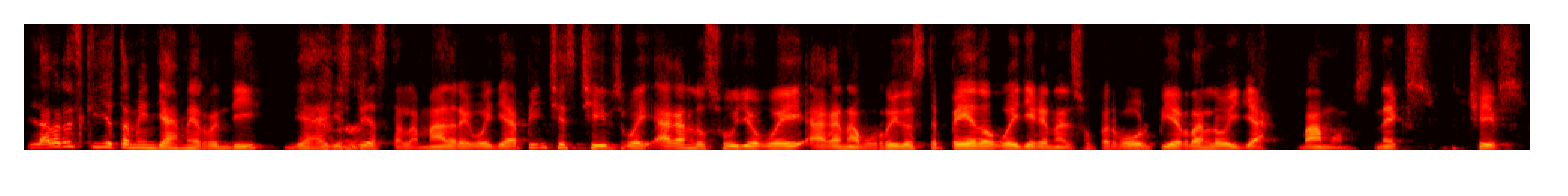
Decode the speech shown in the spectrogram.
la verdad es que yo también ya me rendí, ya, ya estoy hasta la madre, güey, ya pinches Chiefs, güey, hagan lo suyo, güey, hagan aburrido este pedo, güey, lleguen al Super Bowl, piérdanlo y ya, vámonos, next, Chiefs.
